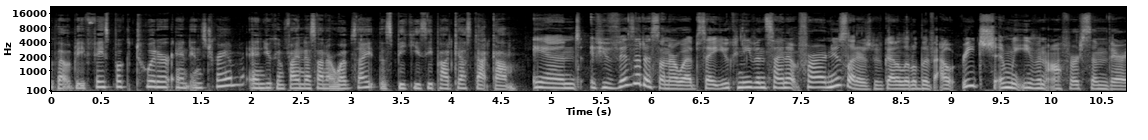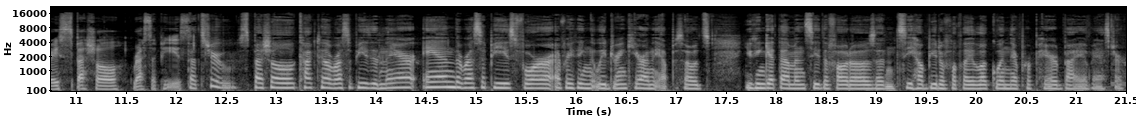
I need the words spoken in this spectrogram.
That would be Facebook, Twitter, and Instagram. And you can find us on our website, thespeakeasypodcast.com. And if you visit us on our website, you can even sign up for our newsletters. We've got a little bit of outreach, and we even offer some very special recipes. That's true. Special cocktail recipes in there, and the recipes for everything that we drink here on the episodes. You can get them and see the photos and see how beautiful they look when they're prepared by a master.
